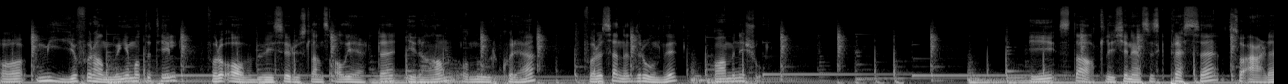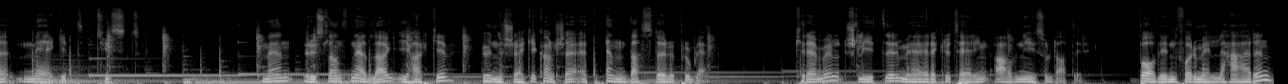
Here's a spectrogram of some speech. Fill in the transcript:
og mye forhandlinger måtte til for å overbevise Russlands allierte Iran og Nord-Korea for å sende droner og ammunisjon. I statlig kinesisk presse så er det meget tyst. Men Russlands nederlag i Kharkiv understreker kanskje et enda større problem. Kreml sliter med rekruttering av nye soldater. Både i den formelle hæren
